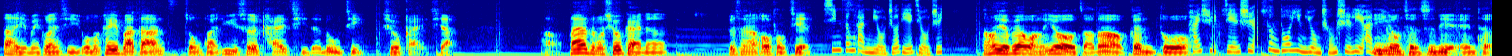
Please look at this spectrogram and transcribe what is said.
那也没关系，我们可以把档案总管预设开启的路径修改一下。好，那要怎么修改呢？就是按 Auto 键，新增按钮折叠九只。然后有没有往右找到更多排序检视更多应用程式列按钮？应用程式列 Enter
